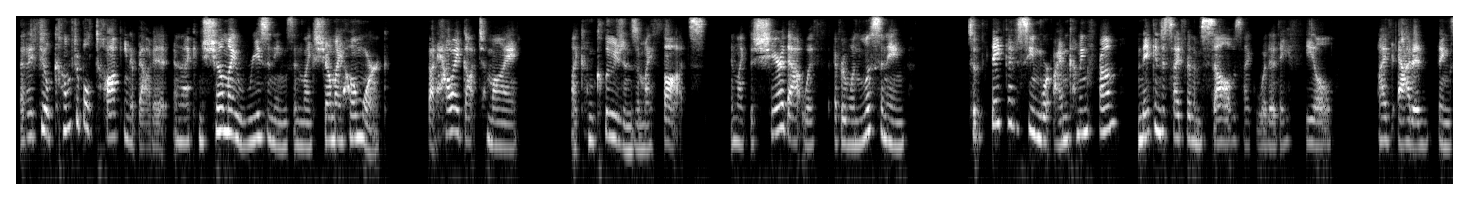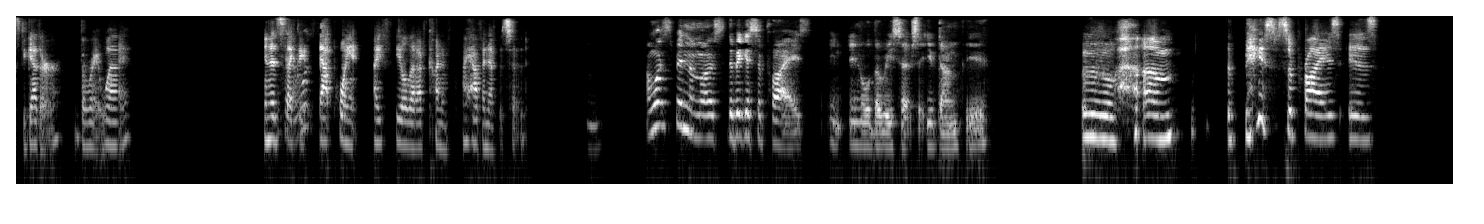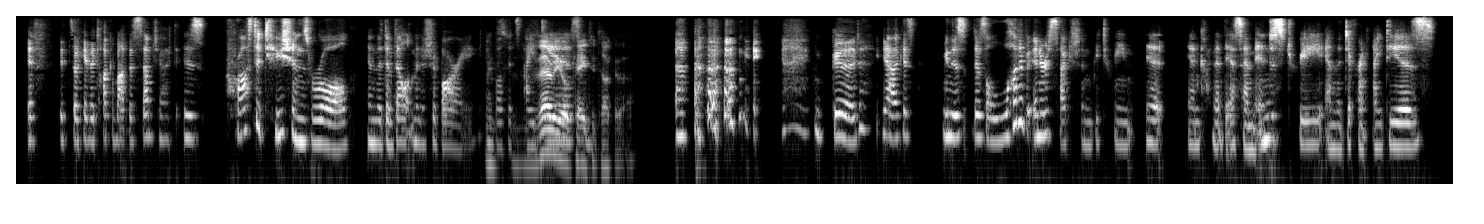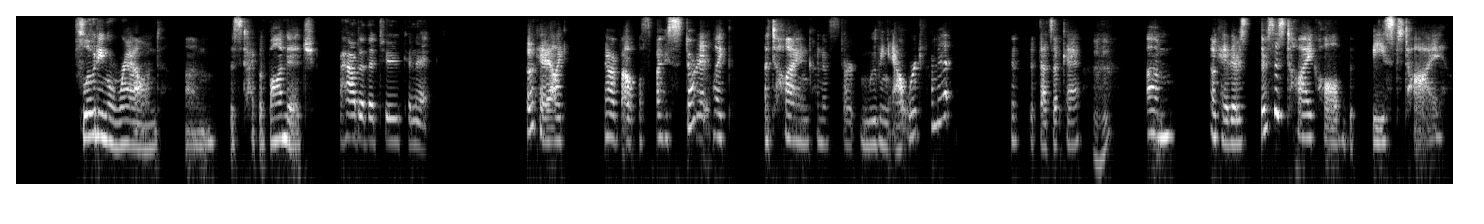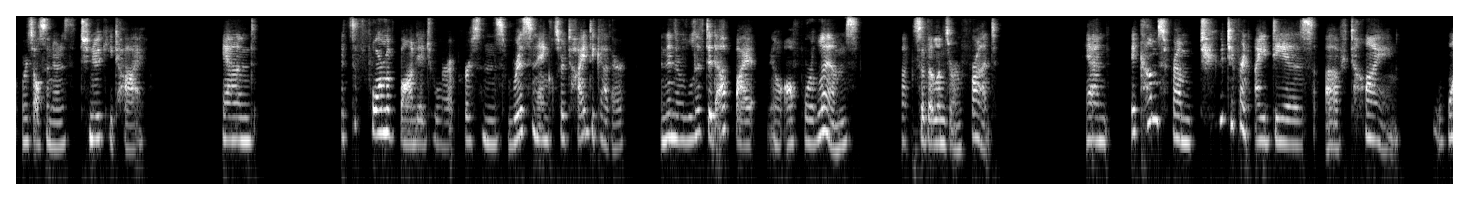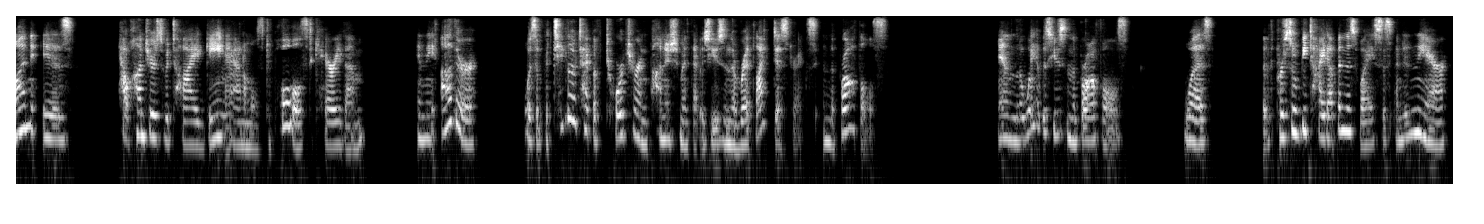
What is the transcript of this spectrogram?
that I feel comfortable talking about it and I can show my reasonings and like show my homework about how I got to my like conclusions and my thoughts and like to share that with everyone listening so that they of see where I'm coming from and they can decide for themselves like whether they feel I've added things together the right way. And it's Okay, like at that point I feel that I've kind of I have an episode. And what's been the most, the biggest surprise in, in all the research that you've done for you? Ooh, um, the biggest surprise is, if it's okay to talk about this subject, is prostitution's role in the development of Shibari, in both its It's very ideas. okay to talk about. Good, yeah, because I mean, there's there's a lot of intersection between it and kind of the SM industry and the different ideas floating around um, this type of bondage. How do the two connect? okay, like now I'll- if I start at like a tie and kind of start moving outward from it, if, if that's okay. Mhm. Um, okay, there's there's this tie called the beast tie, or it's also known as the tanuki tie, and it's a form of bondage where a person's wrists and ankles are tied together, and then they're lifted up by you know all four limbs, so the limbs are in front, and it comes from two different ideas of tying. One is how hunters would tie game animals to poles to carry them, and the other was a particular type of torture and punishment that was used in the red light districts in the brothels. And the way it was used in the brothels was that the person would be tied up in this way, suspended in the air.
